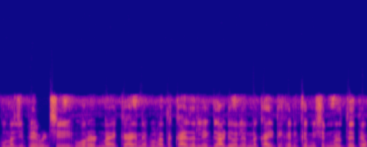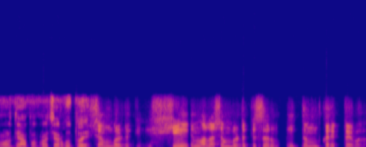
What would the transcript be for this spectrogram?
कुणाची पेमेंटची वरड नाही काय नाही. पण आता काय झालंय गाडीवाल्यांना काही ठिकाणी कमिशन मिळतंय त्यामुळे ते अपप्रचार होतोय. शंभर टक्के. हे मला शंभर टक्के सर एकदम करेक्ट आहे बघा.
